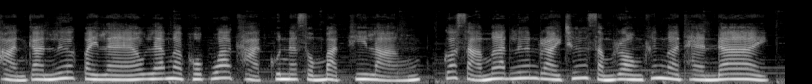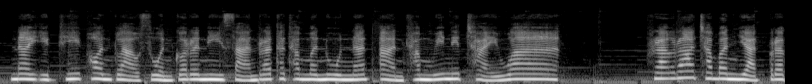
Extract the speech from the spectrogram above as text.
ผ่านการเลือกไปแล้ว และมาพบว่าขาดคุณสมบัติทีหลัง ก็สามารถเลื่อนรายชื่อสำรองขึ้นมาแทนได้นายอิทธิพรกล่าวส่วนกรณีสารรัฐธรรมนูญนัดอ่านคำวินิจฉัยว่า พระราชบัญญัติประ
